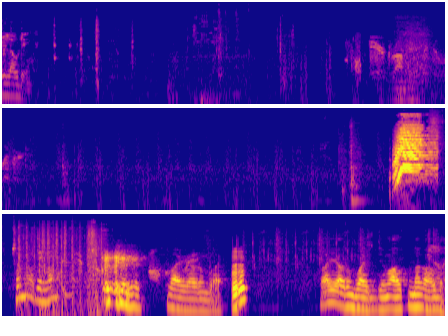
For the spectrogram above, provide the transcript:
Reloading. Sen ne yapıyorsun lan? vay yavrum vay. Hı? Vay yavrum vay diyorum altında kaldı.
